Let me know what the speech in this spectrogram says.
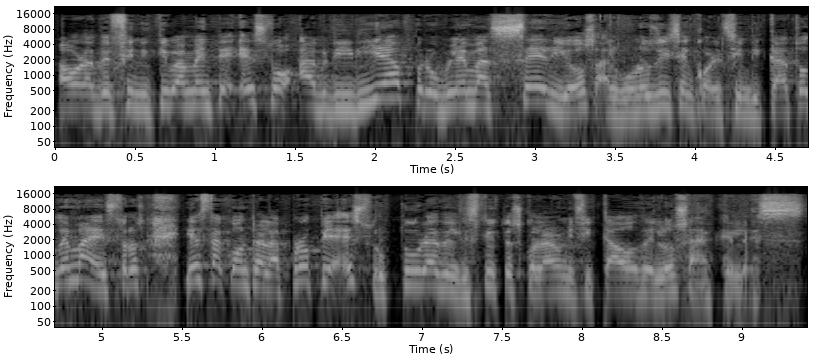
Ahora, definitivamente esto abriría problemas serios, algunos dicen con el sindicato de maestros y hasta contra la propia estructura del Distrito Escolar Unificado de Los Ángeles.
